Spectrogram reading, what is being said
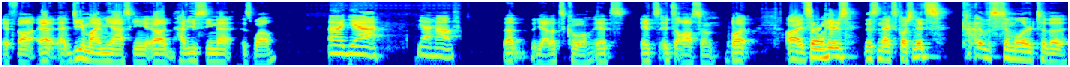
If uh, uh, uh, do you mind me asking? Uh, have you seen that as well? Uh, yeah, yeah, I have. That yeah, that's cool. It's it's it's awesome. But all right, so here's this next question. It's kind of similar to the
